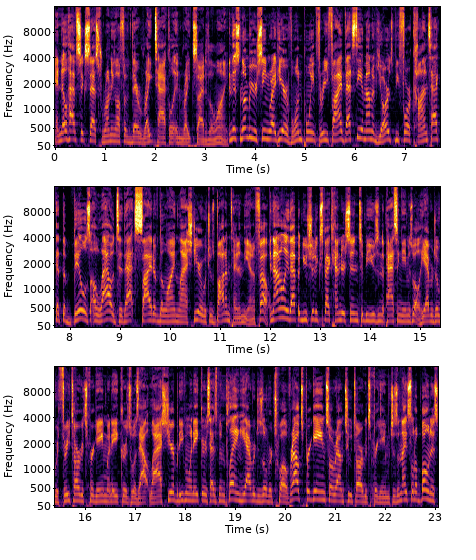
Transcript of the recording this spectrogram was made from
and they'll have success running off of their right tackle and right side of the line. And this number you're seeing right here of 1.35, that's the amount of yards before contact that the Bills allowed to that side of the line last year, which was bottom 10 in the NFL. And not only that, but you should expect Henderson to be using the passing game as well. He averaged over three targets per game when Akers was out last year, but even when Akers has been playing, he averages over 12 routes per game, so around two targets per game, which is a nice little bonus,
